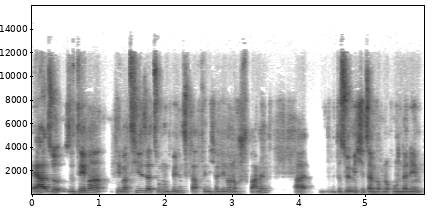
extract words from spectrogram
Ja, so, so Thema, Thema Zielsetzung und Willenskraft finde ich halt immer noch spannend. Äh, das würde mich jetzt einfach noch runternehmen.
